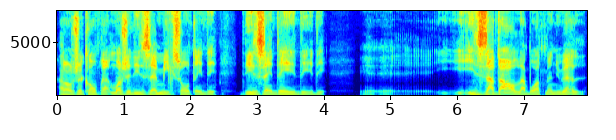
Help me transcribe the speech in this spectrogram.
Alors, je comprends. Moi, j'ai des amis qui sont des... des, des, des, des- des- euh, ils adorent la boîte manuelle.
